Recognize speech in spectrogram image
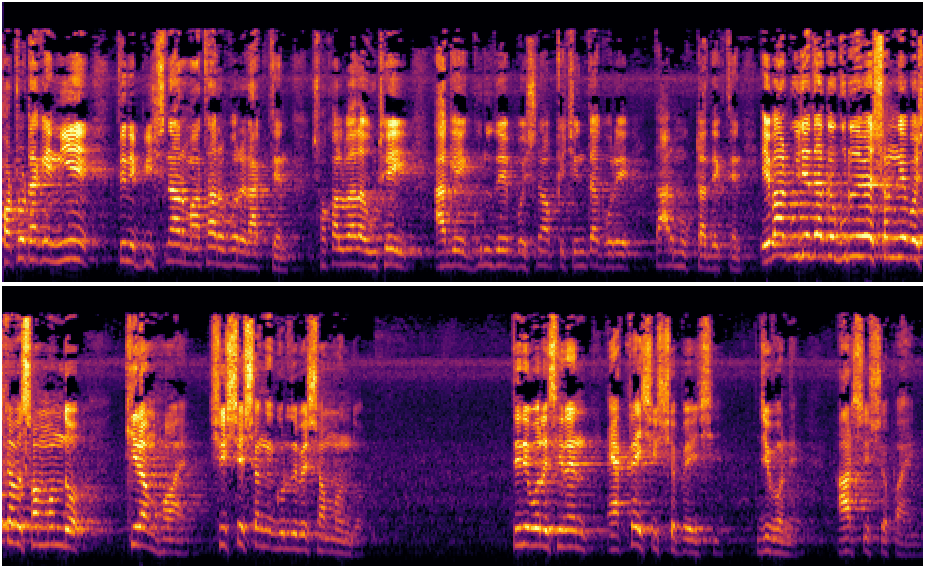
ফটোটাকে নিয়ে তিনি বিষ্ণার মাথার উপরে রাখতেন। সকালবেলা উঠেই আগে গুরুদেব বৈষ্ণবকে চিন্তা করে তার মুখটা দেখতেন। এবার বুঝে থাকে গুরুদেবের সঙ্গে বৈষ্ণবের সম্বন্ধ কিরম হয়, শিষ্যের সঙ্গে গুরুদেবের সম্বন্ধ। তিনি বলেছিলেন, একটাই শিষ্য পেয়েছি জীবনে, আর শিষ্য পায়নি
